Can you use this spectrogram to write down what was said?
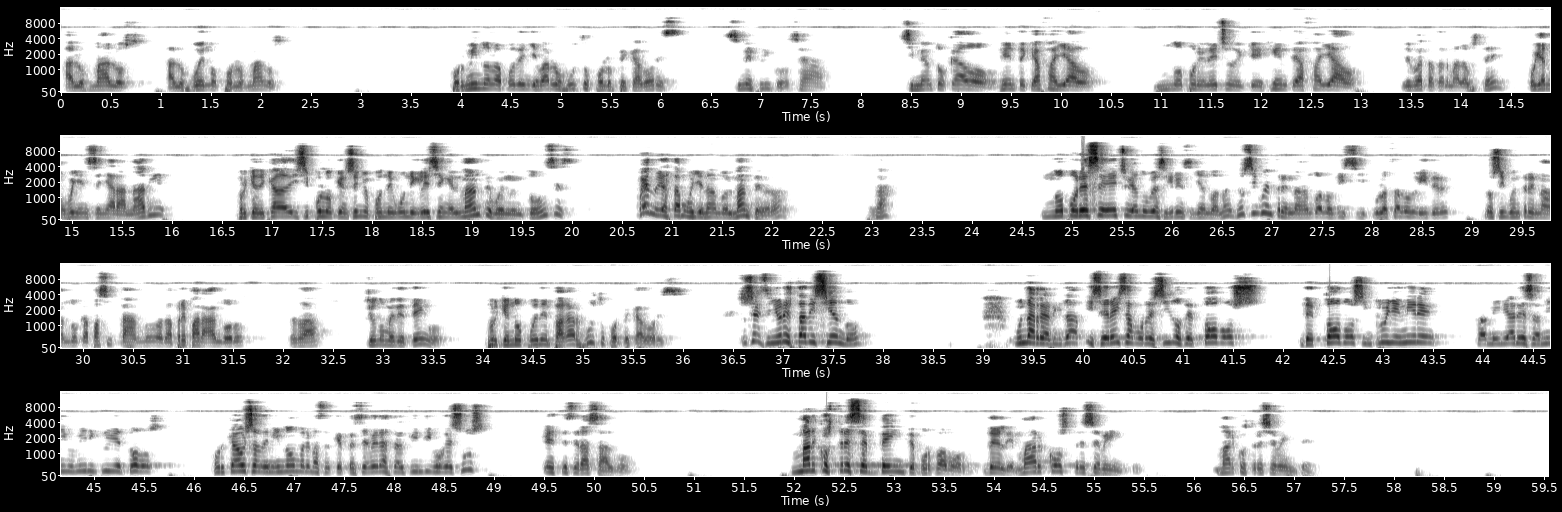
a los malos a los buenos por los malos. Por mí no la pueden llevar los justos por los pecadores. ¿Sí me explico? O sea, si me han tocado gente que ha fallado, no por el hecho de que gente ha fallado, le voy a tratar mal a usted. O ya no voy a enseñar a nadie. Porque de cada discípulo que enseño ponen una iglesia en el mante. Bueno, entonces, bueno, ya estamos llenando el mante, ¿verdad? ¿Verdad? No por ese hecho ya no voy a seguir enseñando a nadie. Yo sigo entrenando a los discípulos, a los líderes, los sigo entrenando, capacitando, ¿verdad? preparándolos, ¿verdad? Yo no me detengo, porque no pueden pagar justo por pecadores. Entonces el Señor está diciendo una realidad y seréis aborrecidos de todos, de todos, incluyen, mire, familiares, amigos, mire, incluyen todos, por causa de mi nombre, más el que persevera hasta el fin, dijo Jesús, este será salvo. Marcos 13:20, por favor, dele, Marcos 13:20. Marcos 13:20.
